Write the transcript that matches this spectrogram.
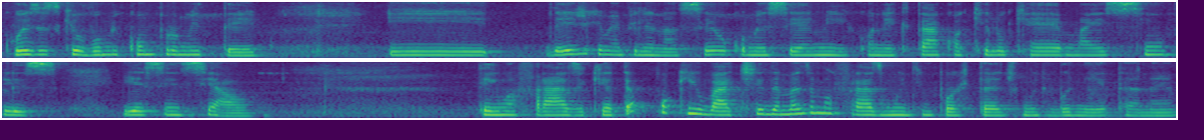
coisas que eu vou me comprometer. E desde que minha filha nasceu, eu comecei a me conectar com aquilo que é mais simples e essencial. Tem uma frase que é até um pouquinho batida, mas é uma frase muito importante, muito bonita, né?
